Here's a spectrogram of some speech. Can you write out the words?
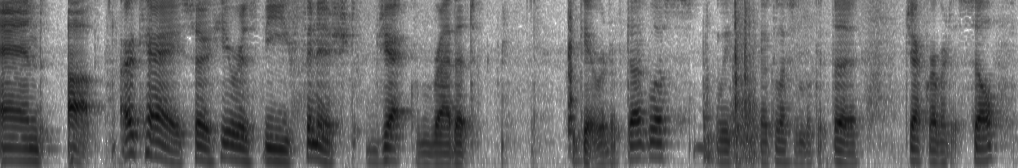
and up. Okay, so here is the finished Jackrabbit. To get rid of Douglas, we can take a closer look at the Jackrabbit itself.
